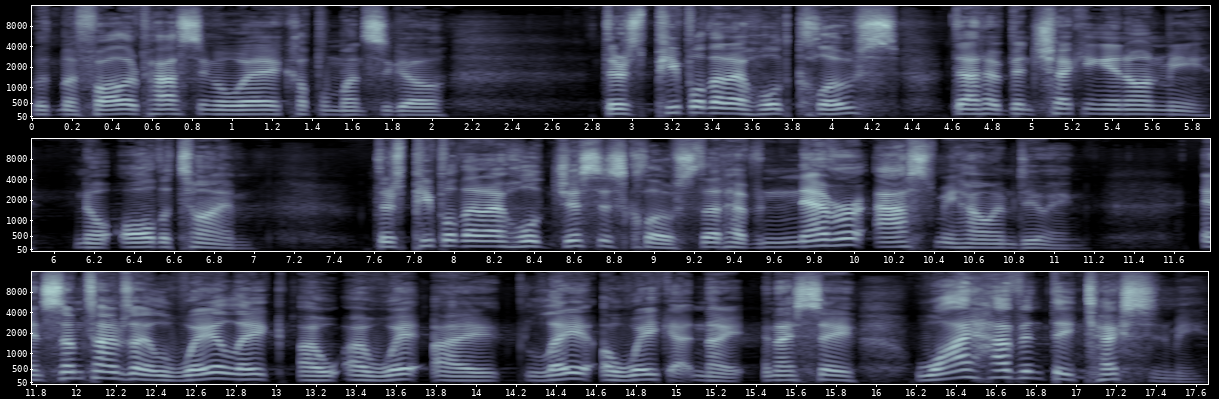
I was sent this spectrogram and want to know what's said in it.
with my father passing away a couple months ago, there's people that I hold close that have been checking in on me, you know, all the time. There's people that I hold just as close that have never asked me how I'm doing. And sometimes I lay awake, I, I, I lay awake at night and I say, why haven't they texted me?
